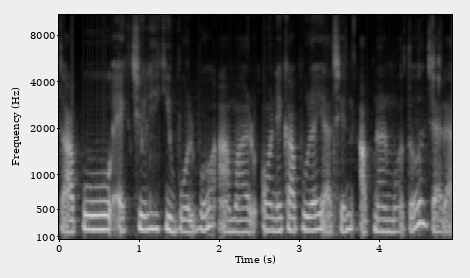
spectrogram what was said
তো আপু অ্যাকচুয়ালি কি বলব, আমার অনেক আপুরাই আছেন আপনার মতো যারা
